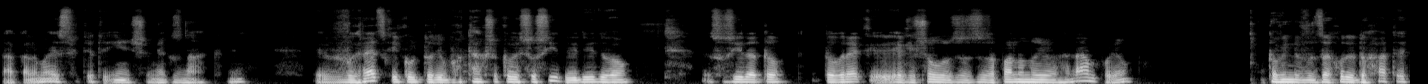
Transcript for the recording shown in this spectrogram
Так, але має світити іншим, як знак. Ні? В грецькій культурі було так, що коли сусід відвідував сусіда, то, то грек, як йшов з запаленою лампою, то він заходив до хати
